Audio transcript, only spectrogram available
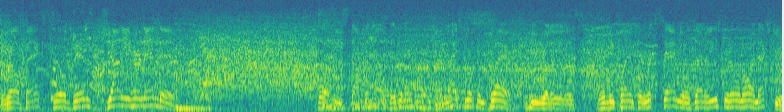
Terrell Banks still Binns Johnny Hernandez. Boy, he's something else, isn't he? A nice looking player. He really is. He'll be playing for Rick Samuels down in Eastern Illinois next year.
